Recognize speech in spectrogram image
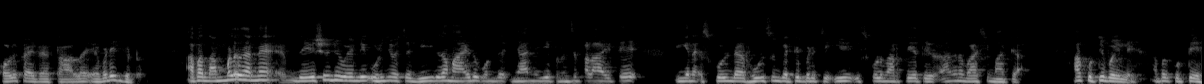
ക്വാളിഫൈഡ് ആയിട്ട് ആളെ എവിടെയും കിട്ടും. അപ്പം നമ്മൾ തന്നെ ദേഷ്യവിന് വേണ്ടി ഒഴിഞ്ഞു വെച്ച ജീവിതമായതുകൊണ്ട് ഞാൻ ഈ പ്രിൻസിപ്പളായിട്ട് ഇങ്ങനെ സ്കൂളിന്റെ റൂൾസും കെട്ടിപ്പിടിച്ച് ഈ സ്കൂൾ നടത്തിയ അങ്ങനെ വാശി മാറ്റുക. ആ കുട്ടി പോയില്ലേ? അപ്പോൾ കുട്ടിയെ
